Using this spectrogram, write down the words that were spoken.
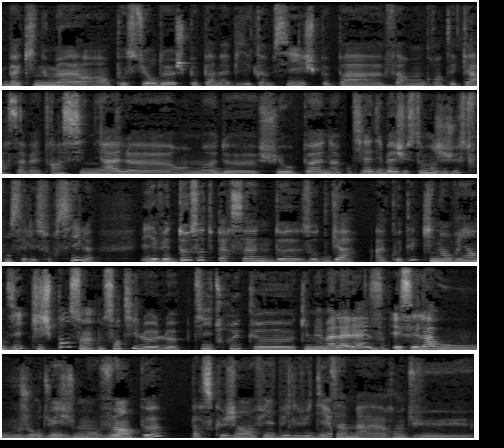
bah, qui nous met en posture de je peux pas m'habiller comme si, je peux pas mm. faire mon grand écart, ça va être un signal euh, en mode euh, je suis open. Quand il a dit bah justement, j'ai juste froncé les sourcils. Il y avait deux autres personnes, deux autres gars à côté qui n'ont rien dit, qui je pense ont, senti le, petit truc euh, qui met mal à l'aise. Et c'est là où aujourd'hui je m'en veux un peu parce que j'ai envie de lui dire ça m'a rendue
